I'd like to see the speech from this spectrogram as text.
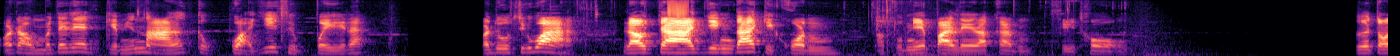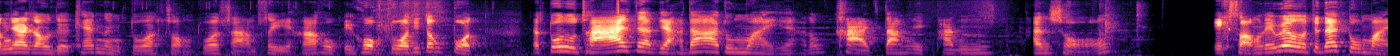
ว่าเราไม่ได้เล่นเกมนี้นานแล้วกือบกว่า 20 ปีแล้ว มาดูซิว่าเราจะยิงได้กี่คน เอาตัวนี้ไปเลยแล้วกัน สีทอง คือตอนนี้เราเหลือแค่หนึ่งตัวสองตัวสามสี่ห้าหกอีกหกตัวที่ต้องปลด แต่ตัวสุดท้ายเนี่อยากได้ตัวใหม่เนี่ยต้องขาดตังค์อีกพันพันสองอีกสองเลเวลเราจะได้ตัวใหม่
